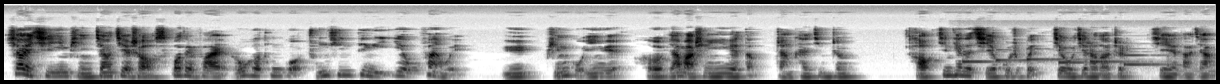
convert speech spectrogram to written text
下一期音频将介绍 Spotify 如何通过重新定义业务范围，与苹果音乐和亚马逊音乐等展开竞争。好，今天的企业故事会就介绍到这里，谢谢大家。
